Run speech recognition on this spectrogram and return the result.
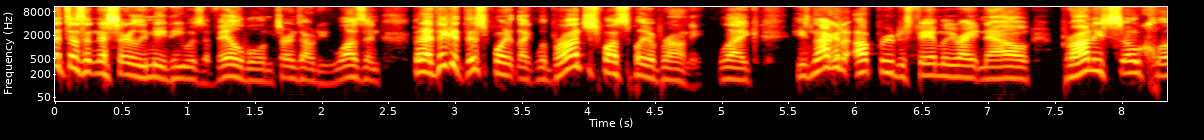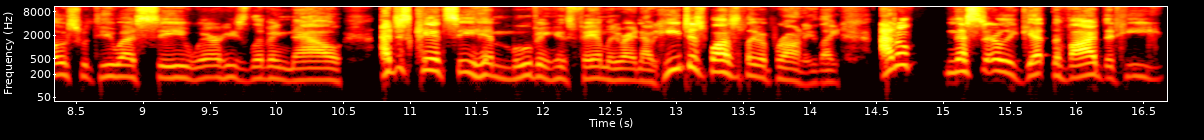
That doesn't necessarily mean he was available, and turns out he wasn't. But I think at this point, like LeBron just wants to play with Bronny. Like he's not going to uproot his family right now. Bronny's so close with USC where he's living now. I just can't see him moving his family right now. He just wants to play with Bronny. Like I don't necessarily get the vibe that he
